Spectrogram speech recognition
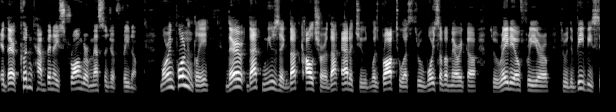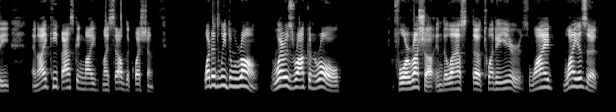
it, there couldn't have been a stronger message of freedom. More importantly there that music that culture that attitude was brought to us through voice of america through radio free europe through the bbc and i keep asking my, myself the question what did we do wrong? Where is rock and roll for Russia in the last uh, 20 years. Why, why is it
